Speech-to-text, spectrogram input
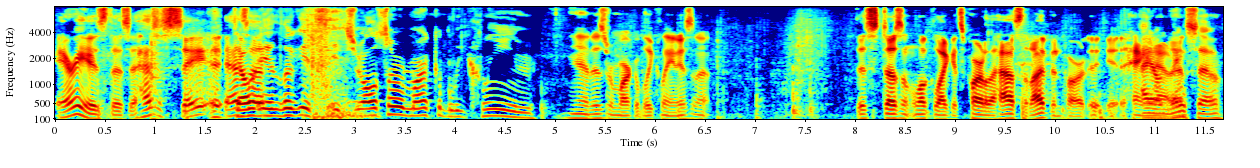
area is this? It has a say. It has Don't a- it look? It's it's also remarkably clean. Yeah, it is remarkably clean, isn't it? This doesn't look like it's part of the house that I've been part it, it, hanging I don't out think in. so.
